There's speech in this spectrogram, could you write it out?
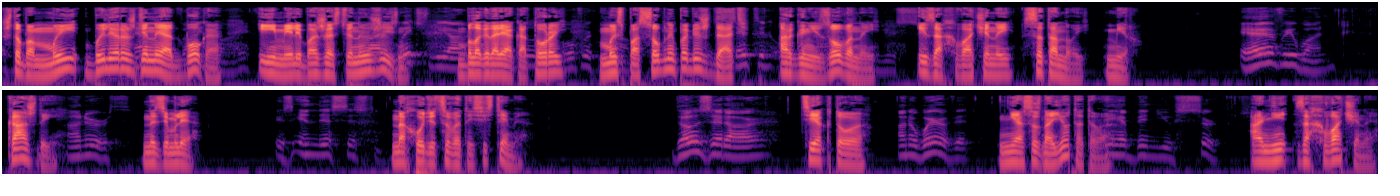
чтобы мы были рождены от Бога и имели божественную жизнь, благодаря которой мы способны побеждать организованный и захваченный сатаной мир. Каждый на земле находится в этой системе. Те, кто не осознает этого, они захвачены.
